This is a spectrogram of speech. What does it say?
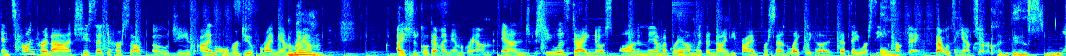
in telling her that, she said to herself, "Oh, geez, I'm overdue for my mammogram." Right I should go get my mammogram. And she was diagnosed on a mammogram oh. with a 95% likelihood that they were seeing oh. something that was cancer. Goodness. Wow.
